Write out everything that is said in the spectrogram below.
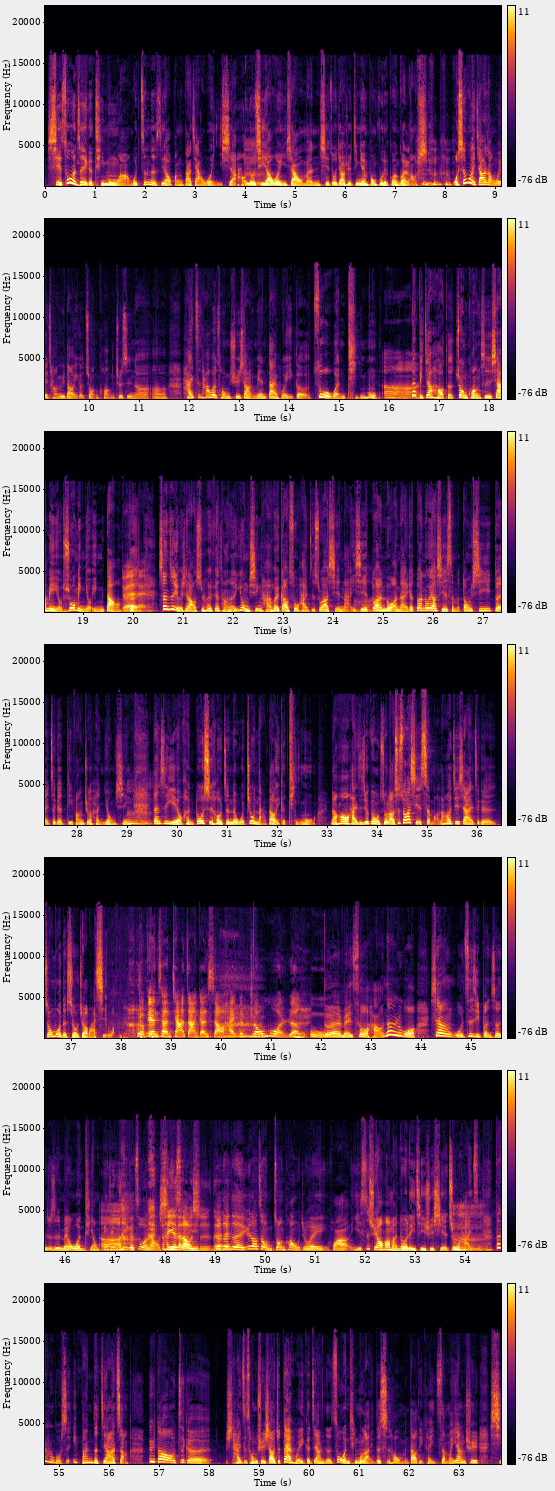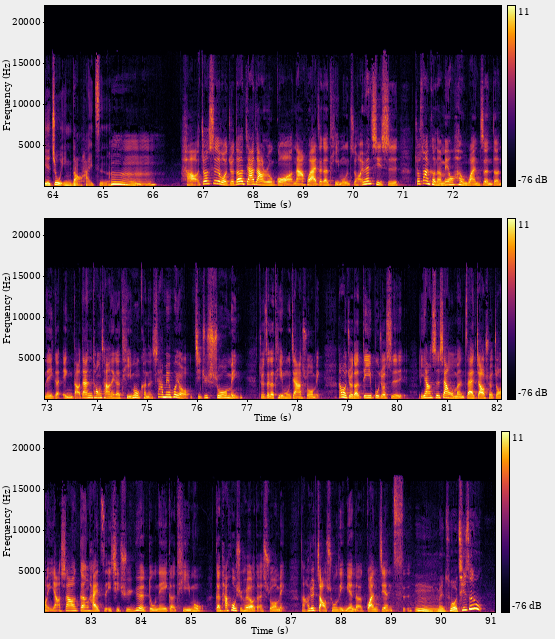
写作的这个题目啊，我真的是要帮大家问一下，好，尤其要问一下我们写作教学经验丰富的冠冠老师。我身为家长，我也常遇到一个状况，就是呢，呃，孩子他会从学校里面带回一个作文题目，嗯，那比较好的状况是下面有说明、有引导，对，对，甚至有一些老师会非常的用心，还会告诉孩子说要写哪一些段落，嗯、哪一个段落要写什么东西，对，这个地方就很用心，嗯、但是也。也有很多时候，真的我就拿到一个题目，然后孩子就跟我说：“老师说要写什么？”然后接下来这个周末的时候就要把它写完，就变成家长跟小孩的周末任务。对，没错。好，那如果像我自己本身就是没有问题啊，我毕竟是一个作文老 师，专、嗯、业的老师。对，对对对，遇到这种状况，我就会花，也是需要花蛮多的力气去协助孩子。嗯、但如果是一般的家长，遇到这个。孩子从学校就带回一个这样的作文题目来的时候，我们到底可以怎么样去协助引导孩子呢？嗯，好，就是我觉得家长如果拿回来这个题目之后，因为其实就算可能没有很完整的那个引导，但是通常那个题目可能下面会有几句说明，就这个题目加说明。那我觉得第一步就是一样是像我们在教学中一样，是要跟孩子一起去阅读那一个题目，跟他或许会有的说明。然后去找出里面的关键词。嗯，没错，其实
